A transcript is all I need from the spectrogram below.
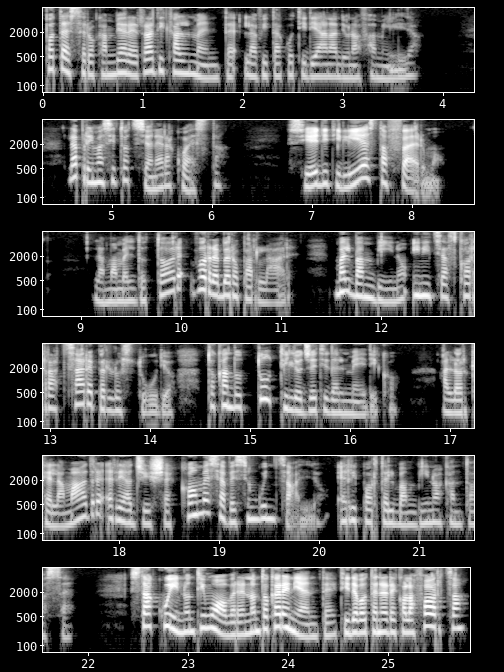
potessero cambiare radicalmente la vita quotidiana di una famiglia. La prima situazione era questa. Siediti lì e sta fermo. La mamma e il dottore vorrebbero parlare, ma il bambino inizia a scorrazzare per lo studio, toccando tutti gli oggetti del medico, allorché la madre reagisce come se avesse un guinzaglio e riporta il bambino accanto a sé. Sta qui, non ti muovere, non toccare niente, ti devo tenere con la forza?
